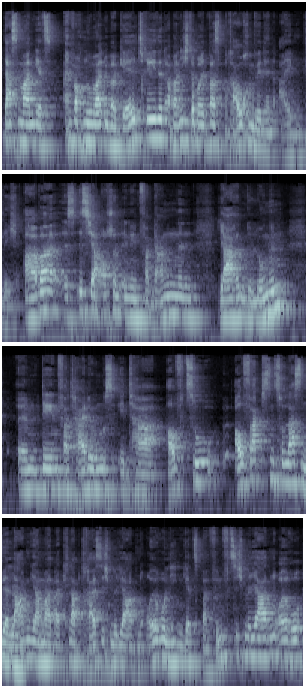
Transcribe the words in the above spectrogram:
dass man jetzt einfach nur mal über Geld redet, aber nicht darüber, was brauchen wir denn eigentlich. Aber es ist ja auch schon in den vergangenen Jahren gelungen, ähm, den Verteidigungsetat aufzu aufwachsen zu lassen. Wir lagen ja mal bei knapp 30 Milliarden Euro, liegen jetzt bei 50 Milliarden Euro.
